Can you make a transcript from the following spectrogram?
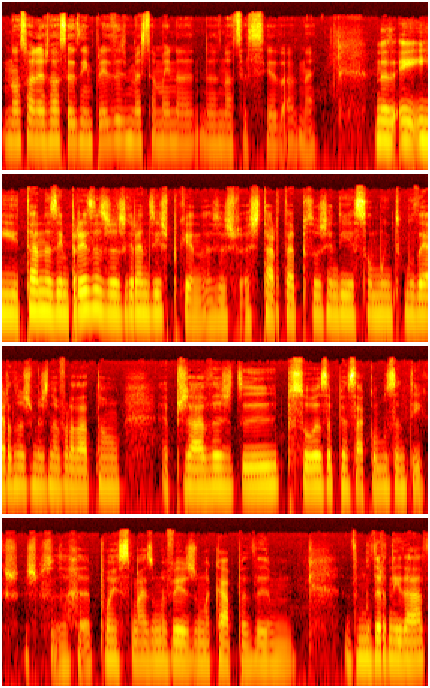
não só nas nossas empresas, mas também na, na nossa sociedade, não é? Na- e está nas empresas, as grandes e as pequenas. As, as startups hoje em dia são muito modernas, mas na verdade estão apejadas de pessoas a pensar como os antigos. As pessoas arra- põem-se mais uma vez uma capa de, de modernidade,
